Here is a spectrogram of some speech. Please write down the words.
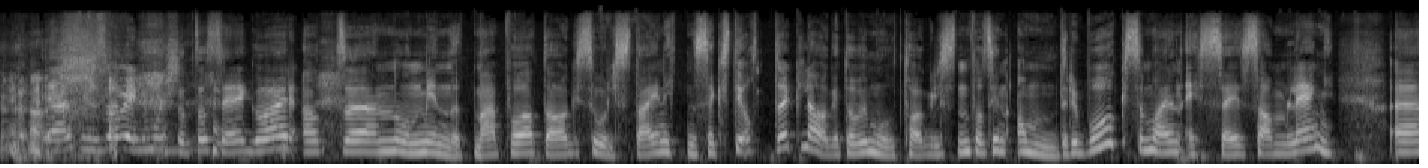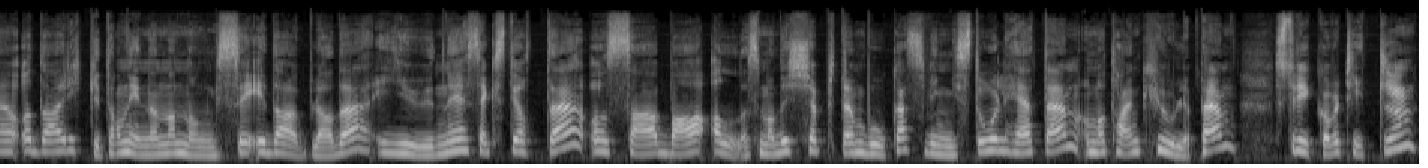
Jeg synes det var veldig morsomt å se i går at eh, noen minnet meg på at Dag Solstad i 1968 klaget over mottagelsen på sin andre bok, som var en essaysamling. Eh, og da rykket han inn en annonse i Dagbladet i juni 68 og sa ba alle som hadde kjøpt den boka, Svingstol het den, om å ta en kulepenn, stryke over tittelen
